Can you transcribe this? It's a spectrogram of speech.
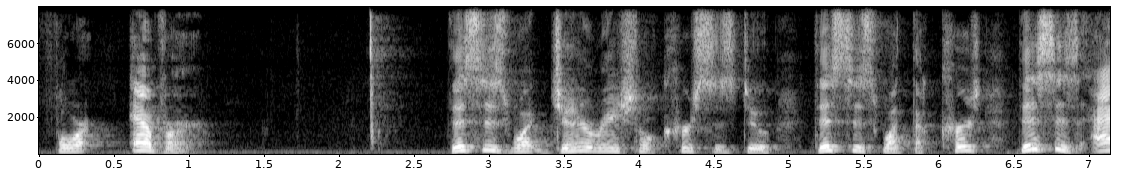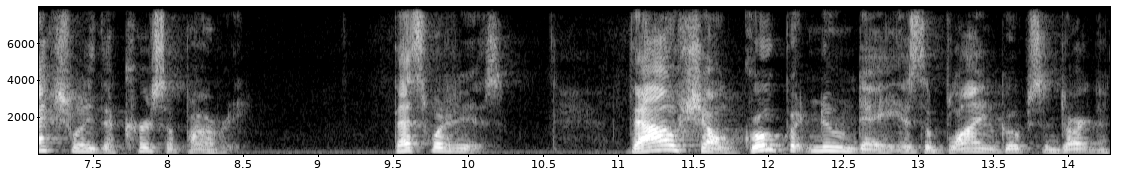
forever. This is what generational curses do. This is what the curse, this is actually the curse of poverty. That's what it is. Thou shalt grope at noonday as the blind gropes in darkness.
